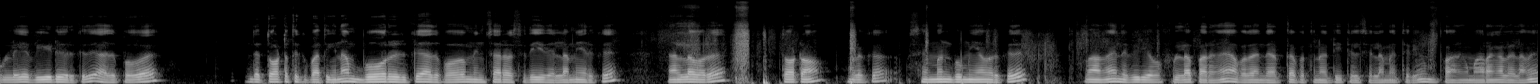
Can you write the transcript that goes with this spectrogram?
உள்ளேயே வீடு இருக்குது. அது போக இந்த தோட்டத்துக்கு பார்த்திங்கன்னா போர் இருக்குது அது போக மின்சார வசதி இது எல்லாமே இருக்குது நல்ல ஒரு தோட்டம். உங்களுக்கு செம்மண் பூமியாகவும் இருக்குது. வாங்க இந்த வீடியோவை ஃபுல்லாக பாருங்கள் அப்போ தான் இந்த இடத்த பற்றின டீட்டெயில்ஸ் எல்லாமே தெரியும். பாருங்கள் மரங்கள் எல்லாமே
